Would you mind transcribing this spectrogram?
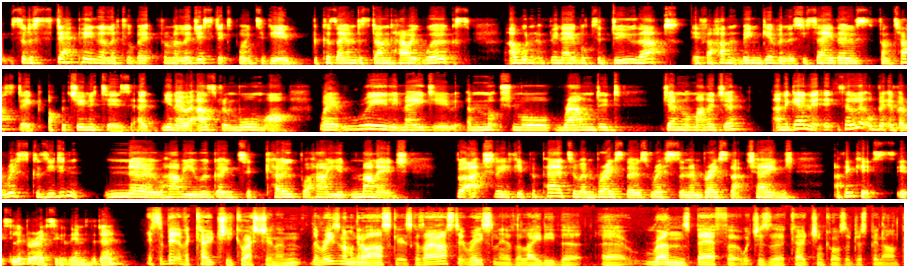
sort of step in a little bit from a logistics point of view because I understand how it works. I wouldn't have been able to do that if I hadn't been given, as you say, those fantastic opportunities at, you know, at Asda and Walmart, where it really made you a much more rounded general manager. And again, it's a little bit of a risk because you didn't know how you were going to cope or how you'd manage. But actually, if you're prepared to embrace those risks and embrace that change, I think it's it's liberating at the end of the day. It's a bit of a coachy question, and the reason I'm going to ask it is because I asked it recently of the lady that uh, runs Barefoot, which is the coaching course I've just been on,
